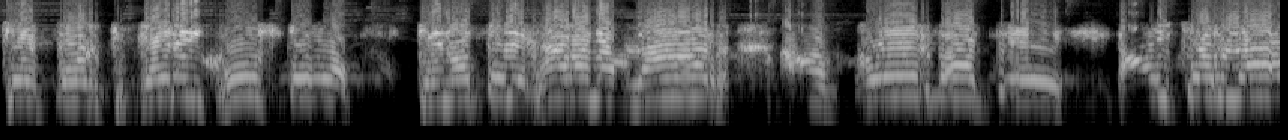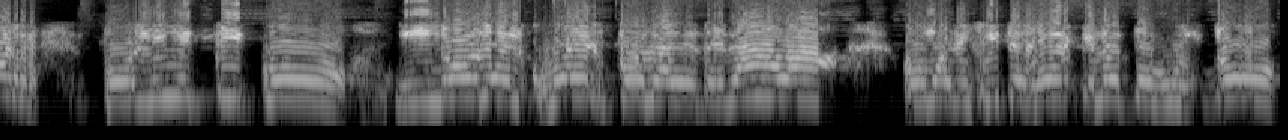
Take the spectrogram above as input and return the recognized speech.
que porque era injusto que no te dejaran hablar, acuérdate, hay que hablar político y no del cuerpo de, nada, como dijiste ayer que no te gustó,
